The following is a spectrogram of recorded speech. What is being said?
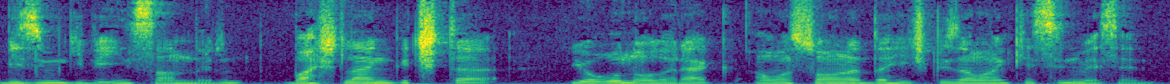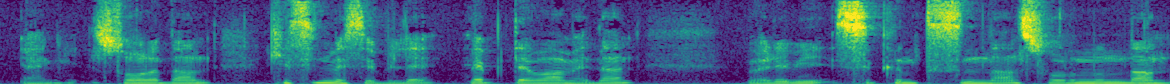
bizim gibi insanların başlangıçta yoğun olarak ama sonra da hiçbir zaman kesilmese yani sonradan kesilmese bile hep devam eden böyle bir sıkıntısından, sorunundan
